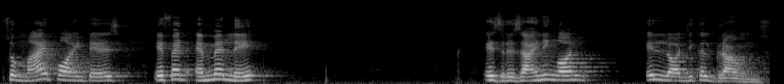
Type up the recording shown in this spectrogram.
So my point is, if an MLA is resigning on illogical grounds,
